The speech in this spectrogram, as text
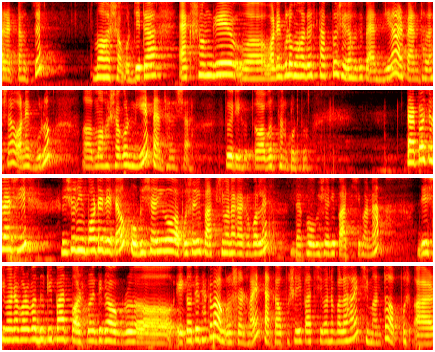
আর একটা হচ্ছে মহাসাগর, যেটা একসঙ্গে অনেকগুলো মহাদেশ থাকতো, সেটা হচ্ছে প্যানজিয়া আর প্যানথালাসা অনেকগুলো মহাসাগর নিয়ে প্যানথালাসা তৈরি হতো, অবস্থান করতো। তারপর চলে আসি ভীষণ ইম্পর্টেন্ট এটাও। অভিসারী ও অপসারী পাত সীমানা কাকে বলে? দেখো অভিসারী পাত সীমানা। যে সীমানা বরাবর দুটি পাত পরস্পরের দিকে অগ্র এগোতে থাকে বা অগ্রসর হয়, তাকে অপসারী পাত সীমানা বলা হয়। সীমান্ত অপ আর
